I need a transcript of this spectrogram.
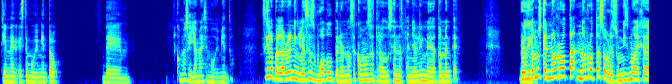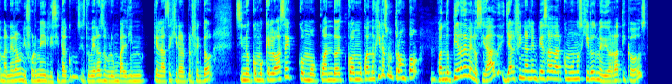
tiene este movimiento de... ¿Cómo se llama ese movimiento? Es que la palabra en inglés es wobble, pero no sé cómo se traduce en español inmediatamente. Pero digamos que no rota, no rota sobre su mismo eje de manera uniforme y lícita, como si estuviera sobre un balín que la hace girar perfecto, sino como que lo hace como cuando, como cuando giras un trompo, cuando pierde velocidad, ya al final empieza a dar como unos giros medio erráticos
